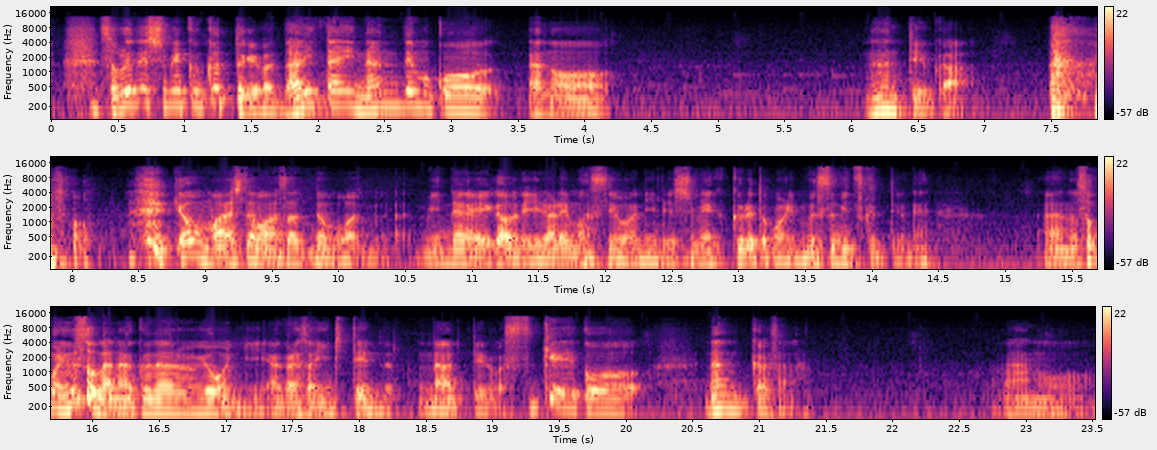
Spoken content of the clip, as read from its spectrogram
それで締めくくっとけば大体何でもこうあのなんていうか あの今日も明日も明後日もみんなが笑顔でいられますようにで締めくくるところに結びつくっていうね。あのそこに嘘がなくなるようにあかねさん生きてんだなっていうのがすっげえこうなんかさあの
